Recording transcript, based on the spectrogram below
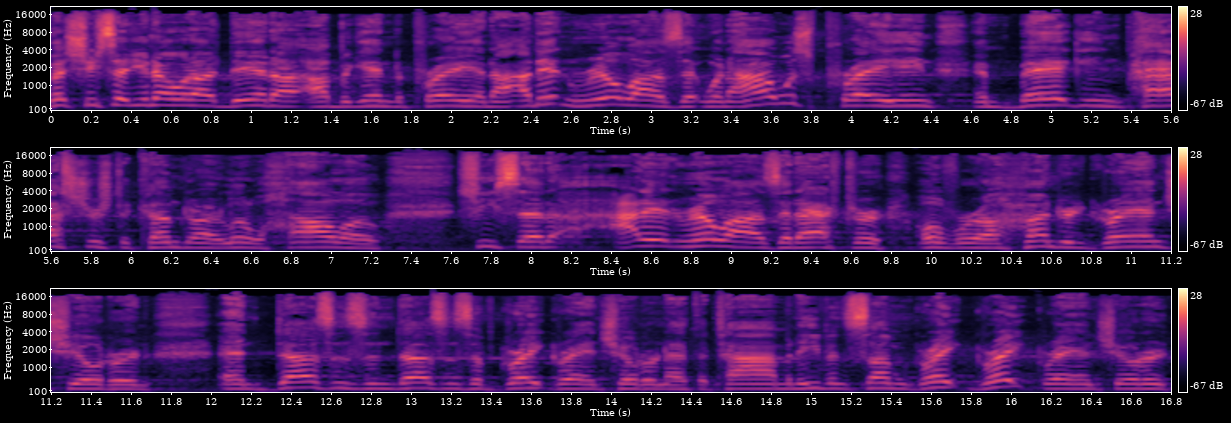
But she said, You know what I did? I, I, began to pray, and I didn't realize that when I was praying and begging pastors to come to our little hollow, she said, I didn't realize that after over a hundred grandchildren and dozens and dozens of great grandchildren at the time, and even some great great grandchildren,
